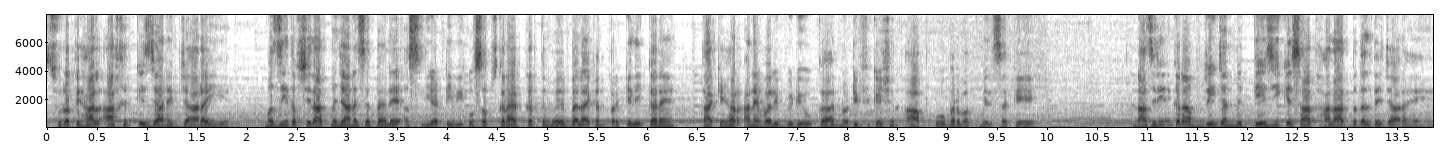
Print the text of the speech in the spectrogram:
صورتحال آخر کس جانب جا رہی ہے؟ مزید تفصیلات میں جانے سے پہلے اصلیہ ٹی وی کو سبسکرائب کرتے ہوئے بیل آئیکن پر کلک کریں تاکہ ہر آنے والی ویڈیو کا نوٹیفیکیشن آپ کو بر وقت مل سکے۔ ناظرین کرام، ریجن میں تیزی کے ساتھ حالات بدلتے جا رہے ہیں۔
